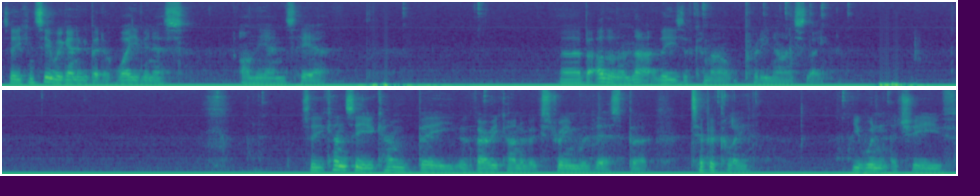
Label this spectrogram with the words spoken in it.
So you can see we're getting a bit of waviness on the ends here. Uh, but other than that, these have come out pretty nicely. So you can see you can be very kind of extreme with this, but typically you wouldn't achieve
